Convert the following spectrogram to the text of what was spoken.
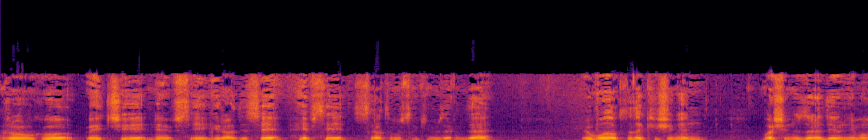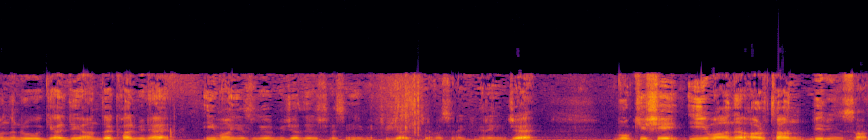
ruhu, vecci, nefsi, iradesi hepsi sırat-ı müstakim üzerinde. Ve bu noktada kişinin başının üzerine devrin imamının ruhu geldiği anda kalbine iman yazılıyor Mücadele Suresinin 22. ayet kelimesine gelince. Bu kişi imanı artan bir insan.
